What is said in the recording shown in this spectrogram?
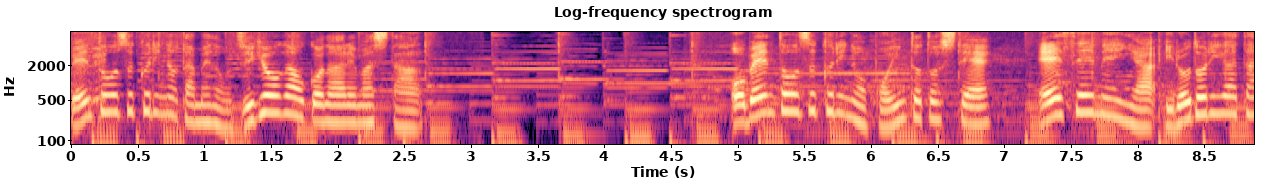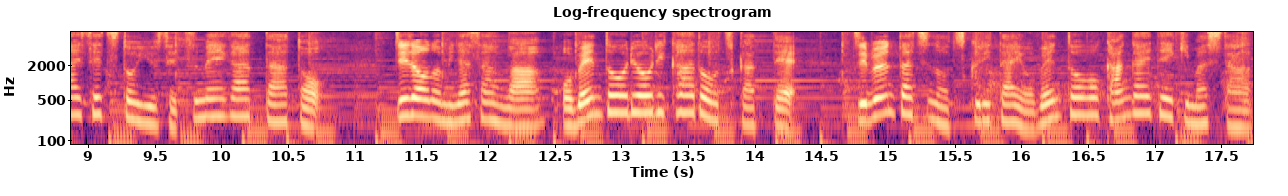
弁当作りのための授業が行われました。お弁当作りのポイントとして衛生面や彩りが大切という説明があった後児童の皆さんはお弁当料理カードを使って自分たちの作りたいお弁当を考えていきました。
